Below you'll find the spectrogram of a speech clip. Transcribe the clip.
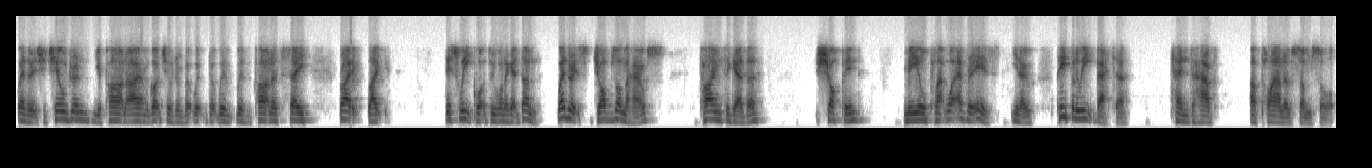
whether it's your children, your partner. I haven't got children, but with, but with, with the partner to say, right, like this week, what do we want to get done? Whether it's jobs on the house, time together, shopping, meal plan, whatever it is, you know, people who eat better tend to have a plan of some sort.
